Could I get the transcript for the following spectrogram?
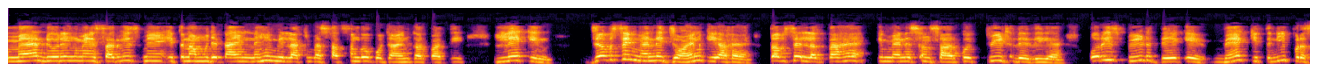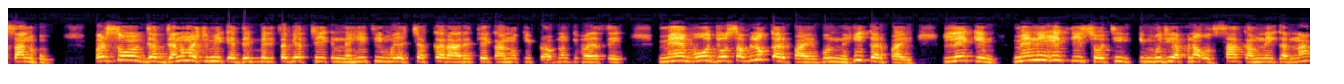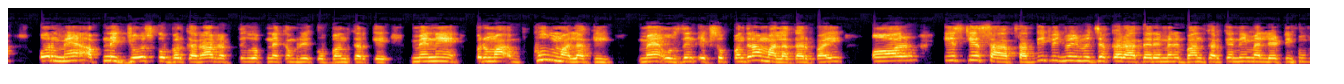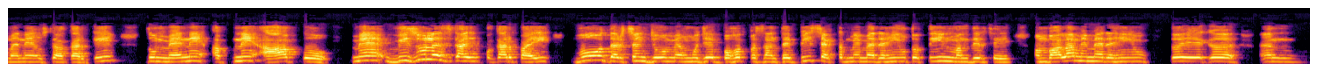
मैं ड्यूरिंग में सर्विस में इतना मुझे टाइम नहीं मिला कि मैं सत्संगों को ज्वाइन कर पाती। लेकिन जब से मैंने ज्वाइन किया है, तब से लगता है कि मैंने संसार को एक पीठ दे दी है। और इस पीठ दे के मैं कितनी प्रसन्न हूँ। परसों जब जन्माष्टमी के दिन मेरी तबीयत ठीक नहीं थी, मुझे चक्कर आ रहे थे, कानों की प्रॉब्लम की वजह से। मैं वो जो सब लोग कर पाए, वो नहीं कर पाई। लेकिन मैंने एक चीज़ सोची कि मुझे अपना उत्साह कम नहीं करना और मैं अपने जोश को बरकरार रखते हुए अपने कमरे को बंद करके मैंने खूब माला की। मैं उस दिन 115 माला कर पाई और इसके साथ साथ बीच बीच में चक्कर आते रहे। मैंने बंद करके नहीं, मैं लेटी हूँ, मैंने उसका करके। तो मैंने अपने आप को मैं विजुअलाइज कर पाई, वो दर्शन जो मैं, मुझे बहुत पसंद थे। बीस सेक्टर में मैं रही हूँ तो तीन मंदिर थे। अम्बाला में मैं रही हूँ तो एक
